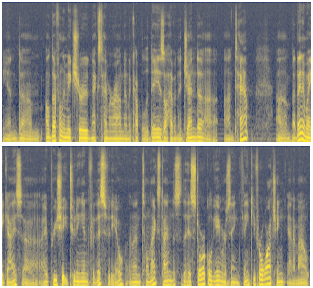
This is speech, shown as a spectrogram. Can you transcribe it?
and um, I'll definitely make sure next time around in a couple of days I'll have an agenda uh, on tap. Um, but anyway, guys, uh, I appreciate you tuning in for this video. And until next time, this is the Historical Gamer saying thank you for watching, and I'm out.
